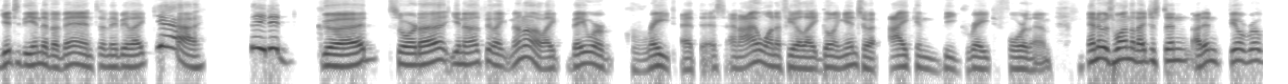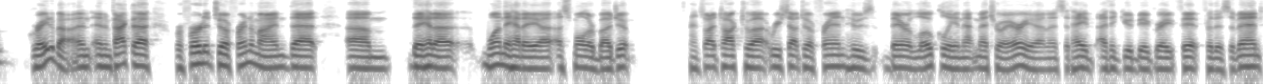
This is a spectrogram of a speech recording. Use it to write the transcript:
get to the end of event and they be like, yeah, they did good, sort of. You know, it's be like, no, no, like they were great at this, and I want to feel like going into it, I can be great for them. And it was one that I just didn't, I didn't feel real great about. And, and in fact, I referred it to a friend of mine that um, they had a one, they had a, a smaller budget and so I talked to, a, reached out to a friend who's there locally in that metro area, and I said, "Hey, I think you'd be a great fit for this event.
